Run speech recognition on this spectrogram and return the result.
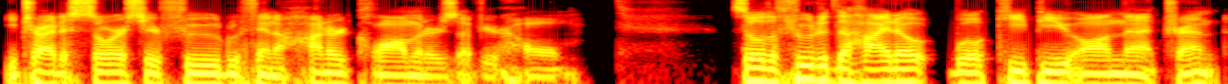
you try to source your food within 100 kilometers of your home. So the food at the hideout will keep you on that trend.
